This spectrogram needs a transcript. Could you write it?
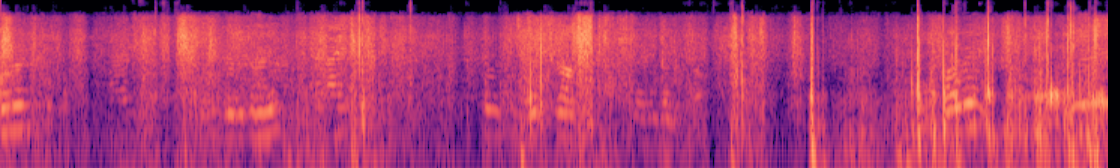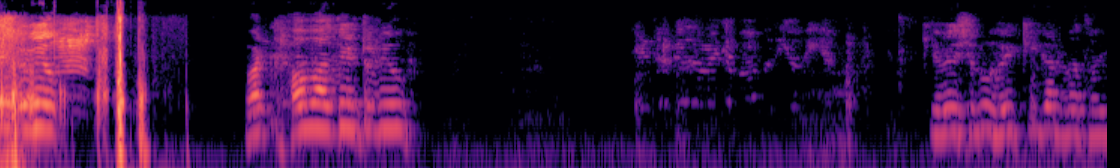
ਹੋਰ interview. What? How was the interview? ਕਿਵੇਂ ਸ਼ੁਰੂ ਹੋਈ ਕੀ ਗੱਲਬਾਤ ਹੋਈ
